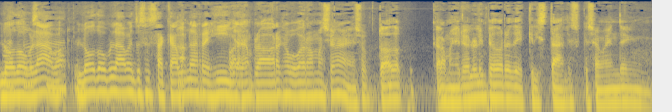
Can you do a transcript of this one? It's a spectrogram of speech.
lo A doblaba, lo doblaba, entonces sacaba una rejilla. Por ejemplo, ahora que ahora menciona eso, todo, que la mayoría de los limpiadores de cristales que se venden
